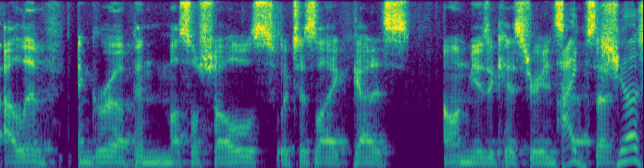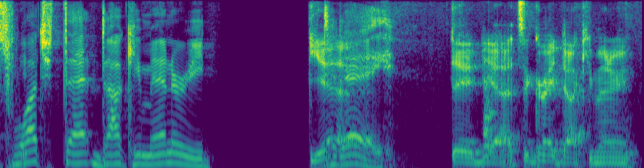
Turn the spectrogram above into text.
I live and grew up in Muscle Shoals, which is like got its own music history and I stuff. so just watched that documentary yeah, today. dude, yeah, it's a great documentary.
